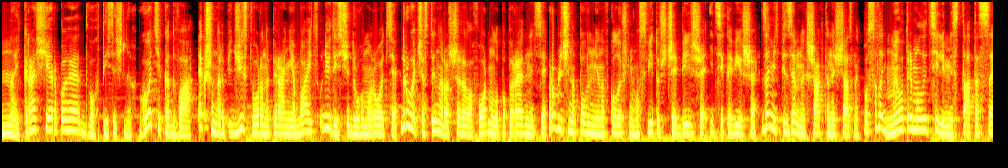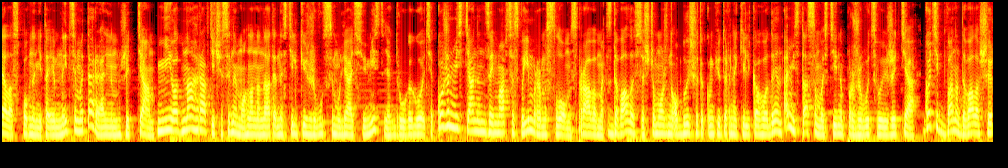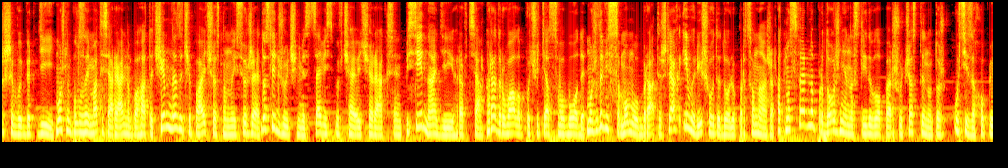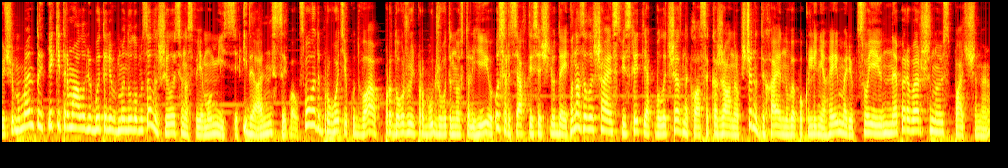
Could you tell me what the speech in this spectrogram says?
Найкращий РПГ 2000-х. Готіка 2. Екшен RPG створено Piranha Bytes у 2002 році. Друга частина розширила формулу попередниці, роблячи наповнення навколишнього світу ще більше і цікавіше. Замість підземних шахт та нещасних поселень ми отримали цілі міста та села, сповнені таємницями та реальним життям. Ні одна гра в ті часи не могла надати настільки живу симуляцію міста, як друга Готі. Кожен містянин займався своїм ремеслом, справами. Здавалося, що можна облишити комп'ютер на кілька годин, а міста самостійно проживуть своє життя. Gothic 2 надавала ширший вибір дій. Можна було займатися реально багато чим, не зачіпаючи основний сюжет, досліджуючи місцевість, вивчаючи реакцію NPC на дії гравця. Гра дарувала почуття свободи, можливість самому обрати шлях і вирішувати долю персонажа. Атмосферне продовження наслідувало першу частину, тож усі захоплюючі моменти, які тримали любителів в минулому, залишилися на своєму місці. Ідеальний сиквел. Спогади про Готіку 2 продовжують пробуджувати ностальгію у серцях тисяч людей. Вона залишає свій слід як величезна класика жанру, що надихає нове покоління геймерів своєю неперевершеною спадщиною.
